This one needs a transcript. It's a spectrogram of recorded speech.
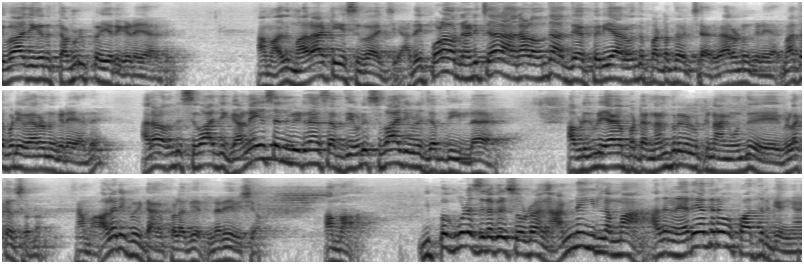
சிவாஜிங்கிறது தமிழ் பெயர் கிடையாது. ஆமாம் அது மராட்டிய சிவாஜி. அதை போல் அவர் நடித்தார் அதனால் வந்து அந்த பெரியார் வந்து பட்டத்தை வச்சார். வேற ஒன்றும் கிடையாது. மற்றபடி வேற ஒன்றும் கிடையாது. அதனால் வந்து சிவாஜி கணேசன் வீடு தான் சப்தியோடு சிவாஜி வீடு ஜப்தி இல்லை. அப்படி இப்படி ஏகப்பட்ட நண்பர்களுக்கு நாங்கள் வந்து விளக்கம் சொன்னோம். ஆமாம் அலறி போயிட்டாங்க பல பேர் நிறைய விஷயம். ஆமாம் இப்போ கூட சில பேர் சொல்கிறாங்க அன்னை இல்லைம்மா அதில் நிறைய தடவை பார்த்துருக்கேங்க.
